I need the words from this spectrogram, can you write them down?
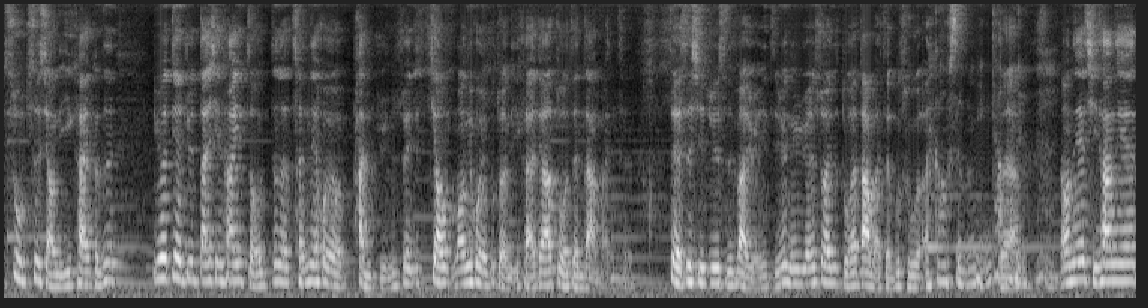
数次想离开，可是因为电军担心他一走，这个城内会有叛军，所以就叫毛利会员不准离开，叫他坐镇大阪城。这也是西军失败原因，因为你元帅是躲在大阪城不出来，搞什么名堂？对啊，然后那些其他那些。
